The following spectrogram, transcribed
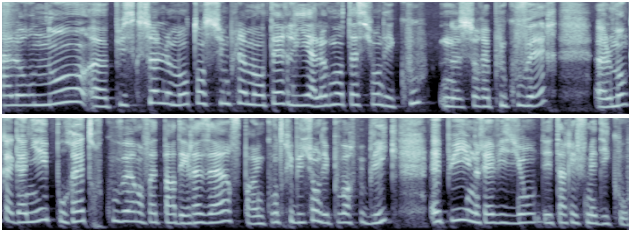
Alors non, euh, puisque seul le montant supplémentaire lié à l'augmentation des coûts ne serait plus couvert. Euh, le manque à gagner pourrait être couvert en fait par des réserves, par une contribution des pouvoirs publics, et puis une révision des tarifs médicaux.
